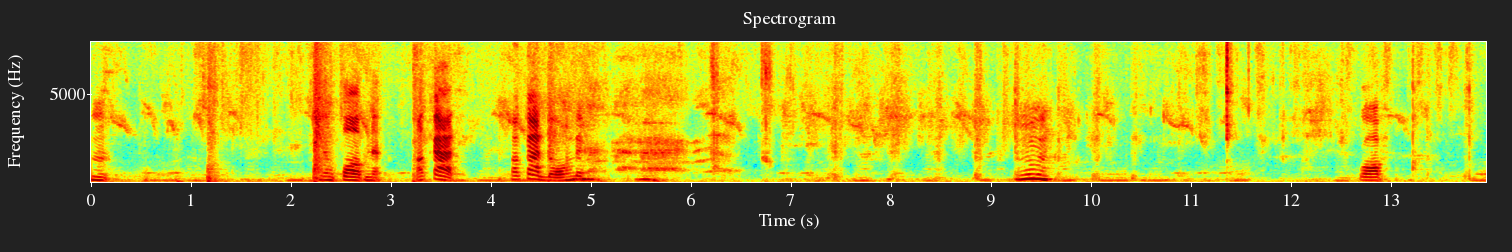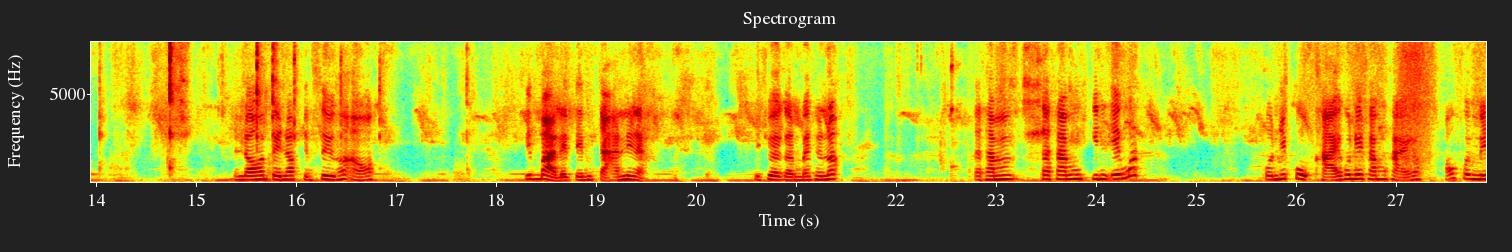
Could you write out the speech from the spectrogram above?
อืมอืมยังปอบเนี่ยประกาศประกาศดองเลยอืมกรอบเป็นดองมันเป็นนอกจนซื้อเขาเอาสิบบาทเลยเต็มจานนี่แหละจะช่วยกันไปเถอะเนาะแต่ทำแต่ทำกินเองหมดคนที่ปลูกขายคนที่ทำขายเขาคนมี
